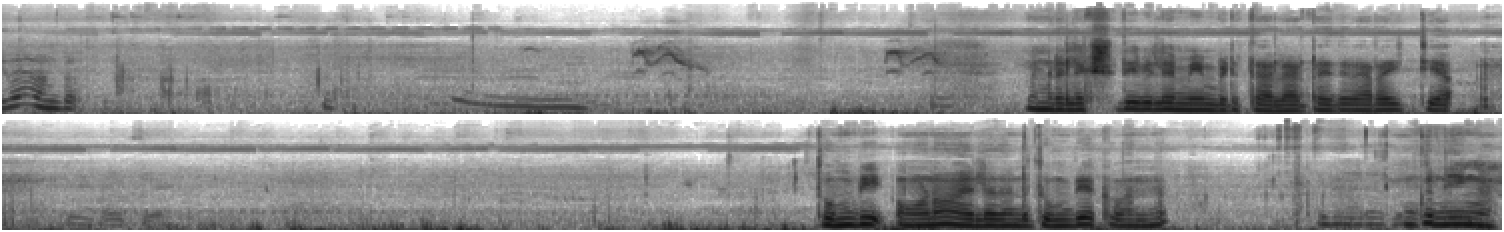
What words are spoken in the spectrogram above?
ഇവനുണ്ട്. നമ്മുടെ ലക്ഷദ്വീപിലെ മീൻ പിടുത്തല്ല കേട്ടോ ഇത് വെറൈറ്റിയാ തുമ്പി ഓണം ആയല്ലോ അതുകൊണ്ട് തുമ്പിയൊക്കെ വന്ന്. നമുക്ക് നീങ്ങാം.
